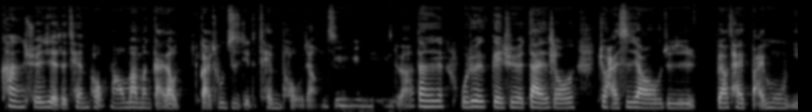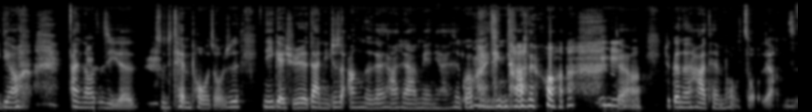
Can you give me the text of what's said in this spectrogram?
看学姐的 tempo，然后慢慢改到改出自己的 tempo。Tempo 这样子，对啊，但是我觉得给学姐带的时候，就还是要就是不要太白目，一定要 按照自己的就是 tempo 走。就是你给学姐带，你就是 under 在她下面，你还是乖乖 听她的话，对啊，就跟着她的 tempo 走这样子。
